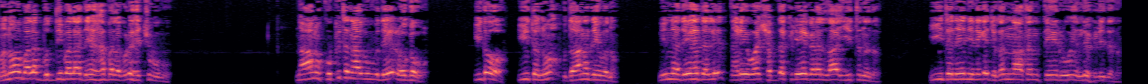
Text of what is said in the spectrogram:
ಮನೋಬಲ, ಬುದ್ಧಿಬಲ, ದೇಹಬಲಗಳು ಹೆಚ್ಚುವುವು. ನಾನು ಕುಪಿತನಾಗುವುದೇ ರೋಗವು. ಇದೋ, ಈತನು ಉದಾನದೇವನು. ನಿನ್ನ ದೇಹದಲ್ಲಿ ನಡೆಯುವ ಶಬ್ದಕ್ರಿಯೆಗಳೆಲ್ಲ ಈತನದು. ಈತನೇ ನಿನಗೆ ಜಗನ್ನಾಥನ್ ತೇರು ಎಂದು ಹೇಳಿದನು.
